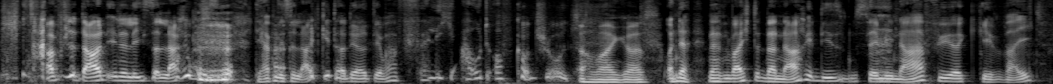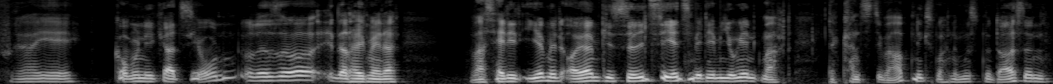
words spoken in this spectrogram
ich hab schon da und innerlich so lachen müssen. Der hat mir so leid getan, der, der war völlig out of control. Oh mein Gott. Und da, dann war ich dann danach in diesem Seminar für gewaltfreie Kommunikation oder so. Und dann habe ich mir gedacht, was hättet ihr mit eurem Gesülze jetzt mit dem Jungen gemacht? Da kannst du überhaupt nichts machen. Da musst nur da sein,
